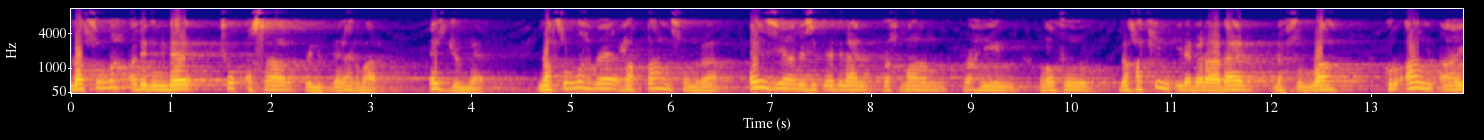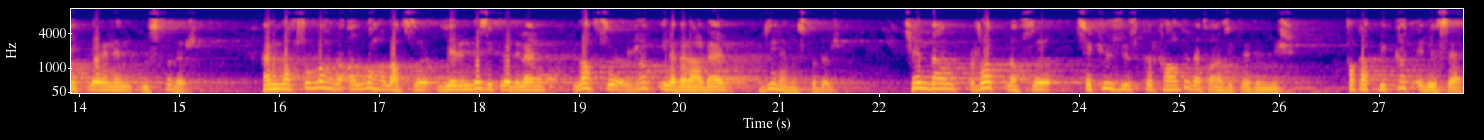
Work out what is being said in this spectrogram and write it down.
Lafzullah adedinde çok esrar ve nükteler var. Ez cümle, Lafzullah ve Rab'dan sonra en ziyade zikredilen Rahman, Rahim, Gafur ve Hakim ile beraber lafzullah, Kur'an ayetlerinin nısfıdır. Hem lafzullah ve Allah lafzı yerinde zikredilen lafzı Rab ile beraber yine nısfıdır. Çendan Rab lafzı 846 defa zikredilmiş. Fakat dikkat edilse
